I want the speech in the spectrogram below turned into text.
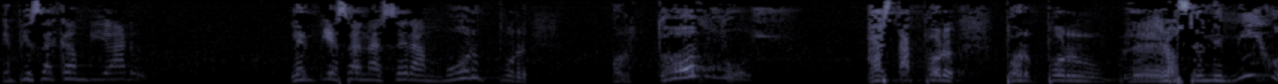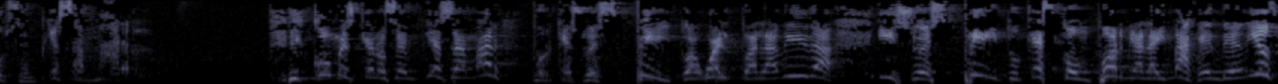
Empieza a cambiar. Le empieza a nacer amor por, por todos. Hasta por, por, por los enemigos. Empieza a amar. ¿Y cómo es que los empieza a amar? Porque su espíritu ha vuelto a la vida y su espíritu, que es conforme a la imagen de Dios,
